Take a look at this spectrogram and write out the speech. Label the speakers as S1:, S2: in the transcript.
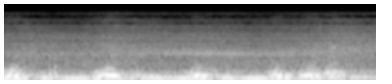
S1: Mm-hmm.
